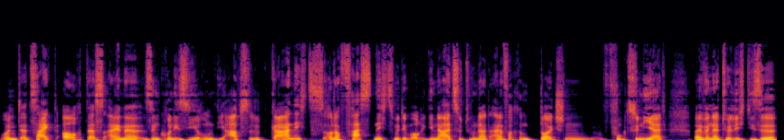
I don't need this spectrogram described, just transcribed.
und er zeigt auch, dass eine Synchronisierung, die absolut gar nichts oder fast nichts mit dem Original zu tun hat, einfach im Deutschen funktioniert, weil wir natürlich diese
